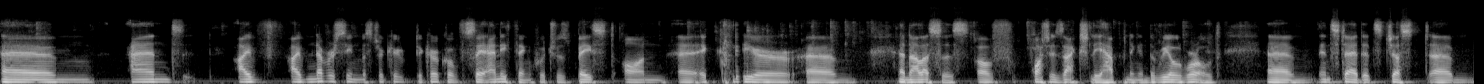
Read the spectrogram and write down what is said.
um, and I've I've never seen Mr. de Kerchove say anything which was based on a clear um, analysis of what is actually happening in the real world. Um, instead, it's just um,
